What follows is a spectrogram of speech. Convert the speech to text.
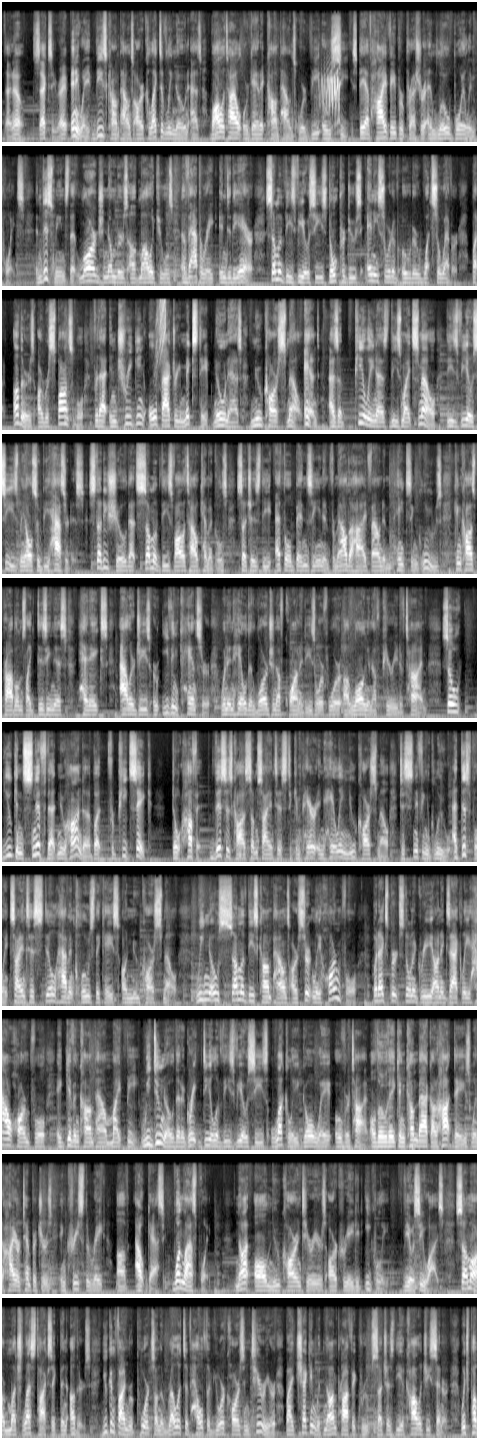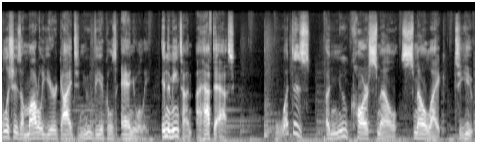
I know, sexy, right? Anyway, these compounds are collectively known as volatile organic compounds or VOCs. They have high vapor pressure and low boiling points, and this means that large numbers of molecules evaporate into the air. Some of these VOCs don't produce any sort of odor whatsoever, but others are responsible for that intriguing olfactory mixtape known as new car smell. And as appealing as these might smell, these VOCs may also be hazardous. Studies show that some of these volatile chemicals, such as the ethyl benzene and formaldehyde found in paints and glues, can cause problems like dizziness, headaches, allergies, or even cancer when inhaled in large enough quantities or for a long enough period of time. So you can sniff that new Honda, but for Pete's sake, don't huff it. This has caused some scientists to compare inhaling new car smell to sniffing glue. At this point, scientists still haven't closed the case on new car smell. We know some of these compounds are certainly harmful, but experts don't agree on exactly how harmful a given compound might be. We do know that a great deal of these VOCs luckily go away over time, although they can come back on hot days when higher temperatures increase the rate of outgassing. One last point. Not all new car interiors are created equally. VOC wise. Some are much less toxic than others. You can find reports on the relative health of your car's interior by checking with nonprofit groups such as the Ecology Center, which publishes a model year guide to new vehicles annually. In the meantime, I have to ask, what does a new car smell smell like to you?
